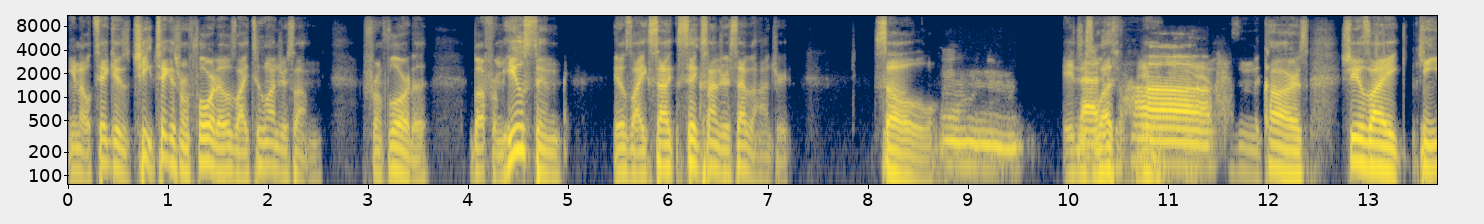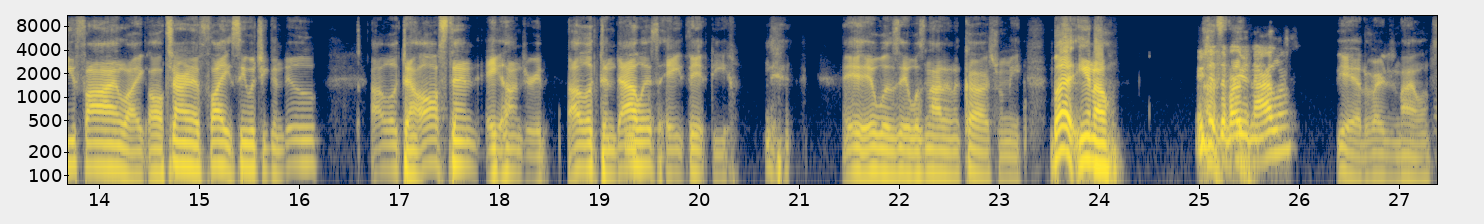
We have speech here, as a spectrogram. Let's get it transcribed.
you know, tickets, cheap tickets from Florida. It was like 200 something from Florida. But from Houston, it was like 600, 700. So Mhm. it just wasn't, it wasn't in the cars. She was like, Can you find like alternative flights? See what you can do. I looked in Austin, 800. I looked in Dallas, 850. it, it was it was not in the cards for me. But you know, You said the Virgin Islands? yeah, the Virgin Islands.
